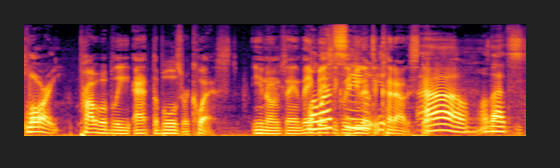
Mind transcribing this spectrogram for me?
Lauri. probably at the Bulls' request. You know what I'm saying? They Well, basically do that to cut out a step. Oh, well, that's,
